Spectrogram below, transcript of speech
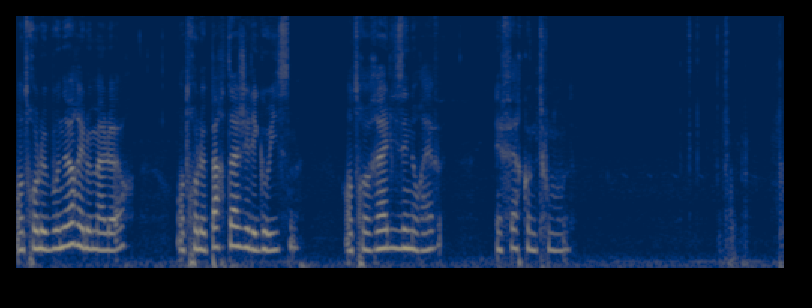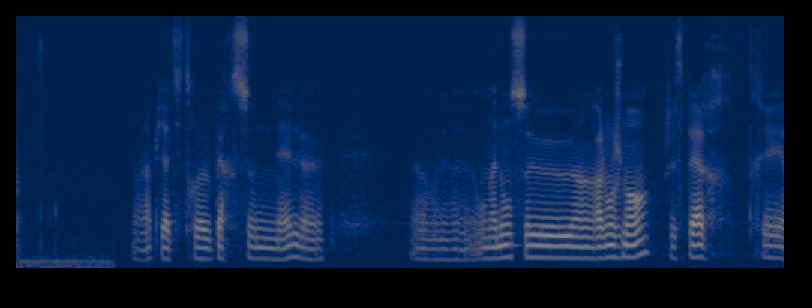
entre le bonheur et le malheur, entre le partage et l'égoïsme, entre réaliser nos rêves et faire comme tout le monde. Voilà, puis à titre personnel, euh, euh, on annonce euh, un rallongement. J'espère très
